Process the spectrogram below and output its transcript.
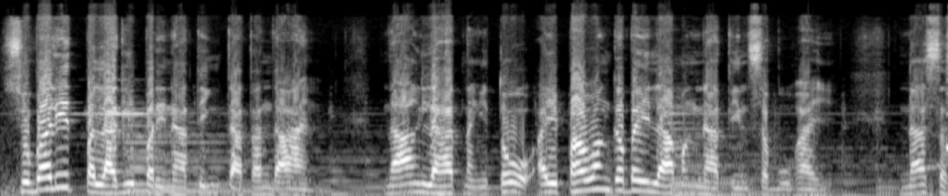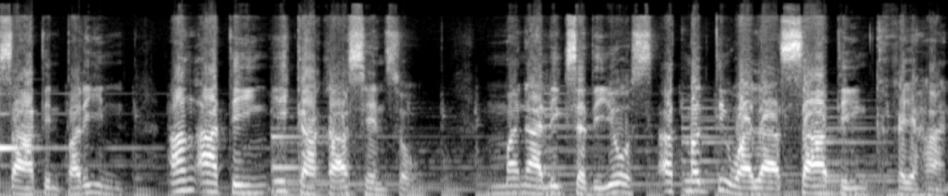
Subalit palagi pa rin nating tatandaan na ang lahat ng ito ay pawang gabay lamang natin sa buhay nasa sa atin pa rin ang ating ikakaasenso. Manalig sa Diyos at magtiwala sa ating kakayahan.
